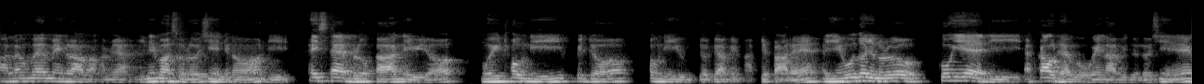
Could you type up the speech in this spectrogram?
အားလုံးပဲမင်္ဂလာပါခင်ဗျဒီနေ့မှဆိုလို့ရှိရင်ကျွန်တော်ဒီ XF broker ကနေပြီးတော့ငွေထုတ်နေပြီးတော့ထုတ်နေကိုပြောပြပေးမှာဖြစ်ပါတယ်အရင်ဦးဆုံးကျွန်တော်တို့ကိုယ့်ရဲ့ဒီ account ထဲကိုဝင်လာပြီဆိုလို့ရှိရင်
